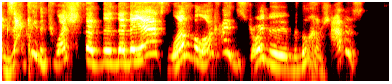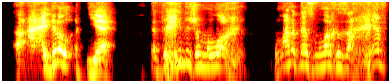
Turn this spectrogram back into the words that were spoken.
exactly the question that, that, that they asked. One malach, I destroyed the Menuch of Shabbos. I, I, did a, yeah, that's the Chiddush of malach. The Lamatas malach is a heft,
